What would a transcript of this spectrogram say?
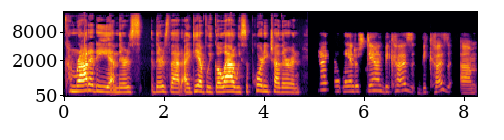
camaraderie and there's there's that idea of we go out we support each other and I, I understand because because um,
